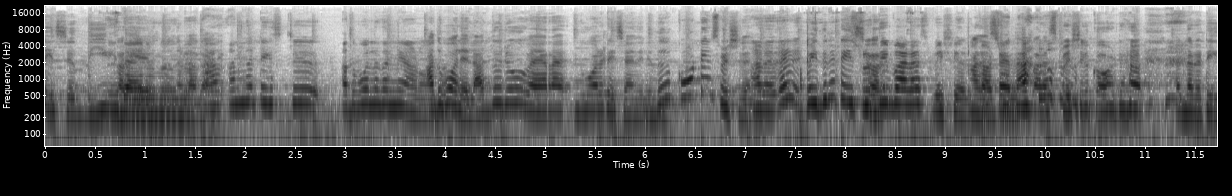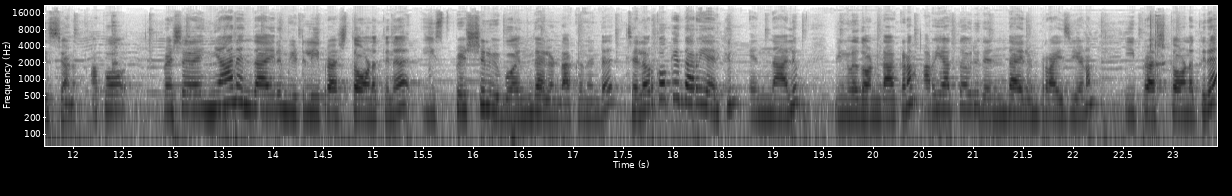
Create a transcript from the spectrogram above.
ടേസ്റ്റ് ചെയ്തത് ഈ കറിയായിരുന്നു എന്നുള്ള കാര്യം. അന്ന് ടേസ്റ്റ് അതുപോലെ തന്നെയാണോ? അതുപോലെയല്ല അതൊരു വേറെ ഇതുപോലെ ടേസ്റ്റ് ആയിരുന്നില്ല. ഇത് കോട്ടയം സ്പെഷ്യൽ അപ്പൊ ഇതിന് ടേസ്റ്റ് സ്പെഷ്യൽ സ്പെഷ്യൽ കോട്ട എന്നുള്ള ടേസ്റ്റ് ആണ്. അപ്പോൾ പക്ഷേ ഞാൻ എന്തായാലും വീട്ടിൽ ഈ പ്രാവശ്യത്തെ ഓണത്തിന് ഈ സ്പെഷ്യൽ വിഭവം എന്തായാലും ഉണ്ടാക്കുന്നുണ്ട്. ചിലർക്കൊക്കെ ഇതറിയായിരിക്കും എന്നാലും നിങ്ങളിത് ഉണ്ടാക്കണം. അറിയാത്തവർ ഇത് എന്തായാലും ട്രൈ ചെയ്യണം. ഈ പ്രാവശ്യത്തെ ഓണത്തിന്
